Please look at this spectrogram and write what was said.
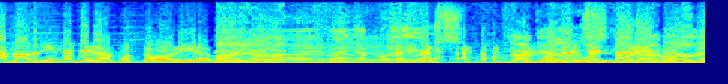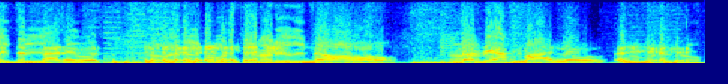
a Madrid no llegamos todavía. Vaya. Ay, vaya por Dios. Ya lo intentaremos, lo intentaremos. Ver, el cuestionario difícil. No, no seas malo. Bueno,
